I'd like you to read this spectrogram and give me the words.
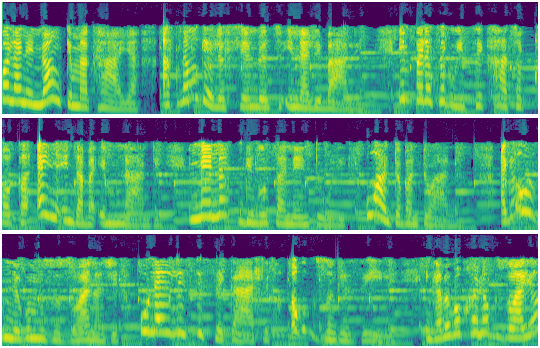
Sanibonani nonke emakhaya. Asinamukele ohlelweni lwethu inalibali. Impela sekuyisikhathi sokuxoxa enye indaba emnandi. Mina ngingusane Ntuli, uwantu abantwana. Ake uzinike umzuzwana nje ulalelisise kahle okukuzungezile. Ingabe kukhona okuzwayo?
